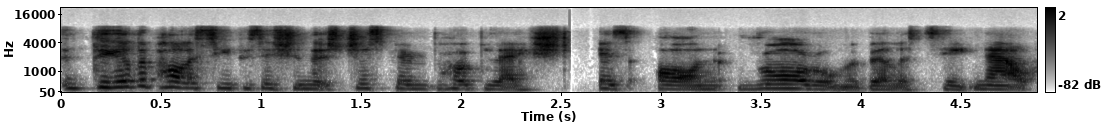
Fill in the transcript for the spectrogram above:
The other policy position that's just been published is on rural mobility. Now,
